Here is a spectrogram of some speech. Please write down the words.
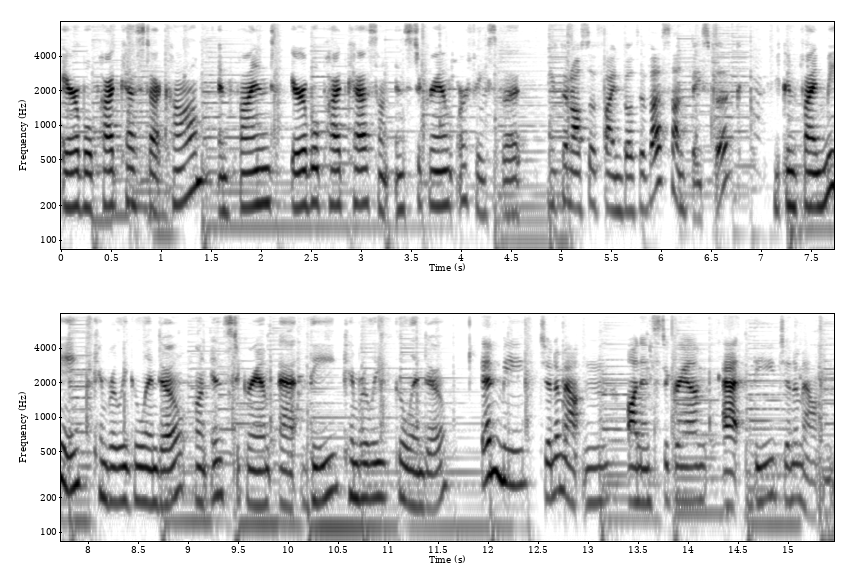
arablepodcast.com, and find Arable Podcast on Instagram or Facebook. You can also find both of us on Facebook. You can find me, Kimberly Galindo, on Instagram at the Kimberly Galindo. And me, Jenna Mountain, on Instagram at the Jenna Mountain.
